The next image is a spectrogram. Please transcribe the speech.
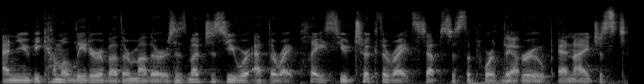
and you become a leader of other mothers. As much as you were at the right place, you took the right steps to support the Yep. group. And I just,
